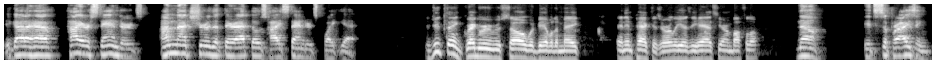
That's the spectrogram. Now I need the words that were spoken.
You got to have higher standards. I'm not sure that they're at those high standards quite yet. Did you think Gregory Rousseau would be able to make an impact as early as he has here in Buffalo? No, it's surprising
